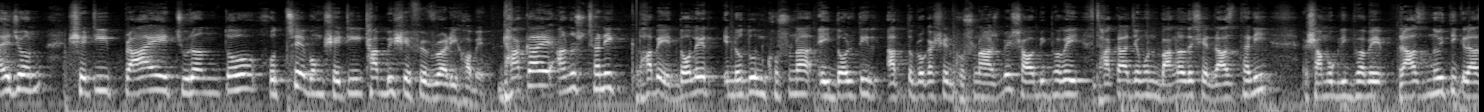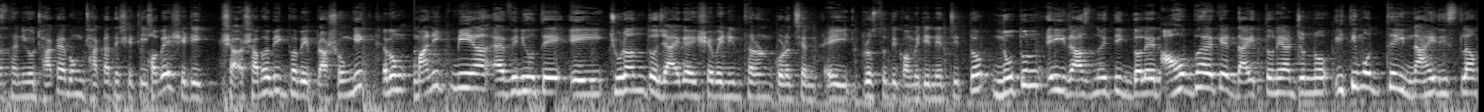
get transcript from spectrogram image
আয়োজন, সেটি প্রায় চূড়ান্ত হচ্ছে এবং সেটি ছাব্বিশে ফেব্রুয়ারি হবে। ঢাকায় আনুষ্ঠানিকভাবে দলের নতুন ঘোষণা, এই দলটির আত্মপ্রকাশের ঘোষণা আসবে। স্বাভাবিকভাবেই ঢাকা যেমন বাংলাদেশের রাজধানী, সামগ্রিকভাবে রাজনৈতিক রাজধানীও ঢাকা এবং ঢাকাতে সেটি হবে, সেটি স্বাভাবিকভাবে প্রাসঙ্গিক এবং মানিক মিয়া অ্যাভিনিউতে এই চূড়ান্ত জায়গা হিসেবে নির্ধারণ করেছেন এই প্রস্তুতি কমিটির নেতৃত্ব। নতুন এই রাজনৈতিক দলের আহ্বায়কের দায়িত্ব নেওয়ার জন্য ইতিমধ্যেই নাহিদ ইসলাম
